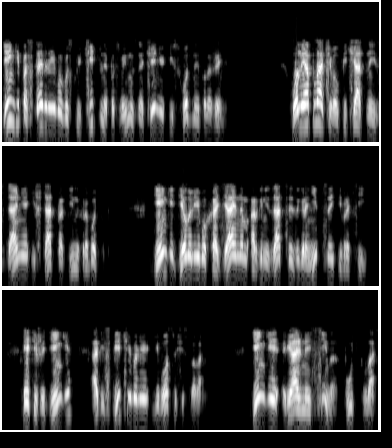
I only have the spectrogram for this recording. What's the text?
деньги поставили его в исключительное по своему значению исходное положение. Он и оплачивал печатные издания и штат партийных работников. Деньги делали его хозяином организации за границей и в России. Эти же деньги Реальная сила, путь к власти.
